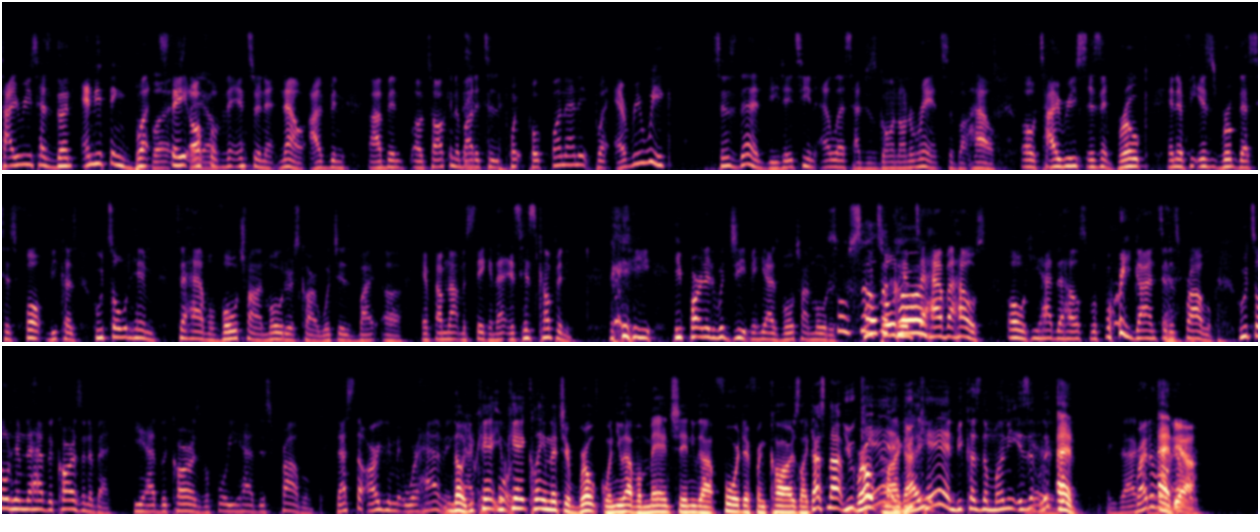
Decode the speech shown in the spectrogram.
Tyrese has done anything but, But stay, stay off off. of the internet. Now, I've been I've been uh, talking about it to po- poke fun at it, but every week since then, DJT and LS have just gone on rants about how oh Tyrese isn't broke, and if he is broke, that's his fault because who told him to have a Voltron Motors car, which is by uh if I'm not mistaken, that is his company. he he partnered with Jeep and he has Voltron Motors. So Who told him to have a house? Oh, he had the house before he got into this problem. Who told him to have the cars in the back? He had the cars before he had this problem. That's the argument we're having. No, you can't. You can't claim that you're broke when you have a mansion. You got four different cars. Like that's not You broke, can, my guy. You can because the money isn't Yeah. liquid. Ed. Exactly. Right or wrong? Ed. Yeah. Edward?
